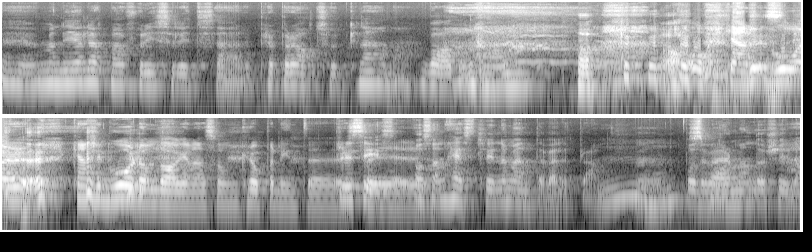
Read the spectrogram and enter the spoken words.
Eh, men det gäller att man får i sig lite så preparat för knäna, vaderna. Ja, och kanske går, kanske går de dagarna som kroppen inte Precis. säger. Och sen hästliniment är väldigt bra. Mm. Både Smart. värmande och kylande.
